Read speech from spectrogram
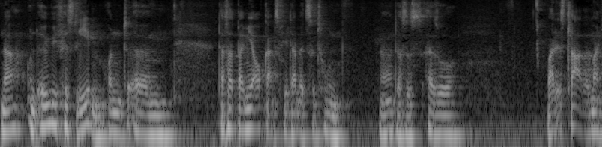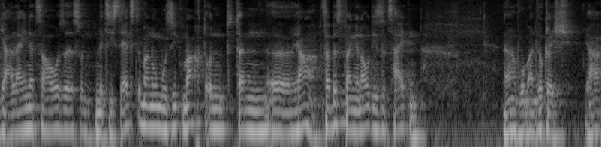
ne? und irgendwie fürs Leben. Und ähm, das hat bei mir auch ganz viel damit zu tun. Ne? Das ist also, weil ist klar, wenn man hier alleine zu Hause ist und mit sich selbst immer nur Musik macht und dann, äh, ja, verbisst man genau diese Zeiten. Ne, wo man wirklich, ja,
